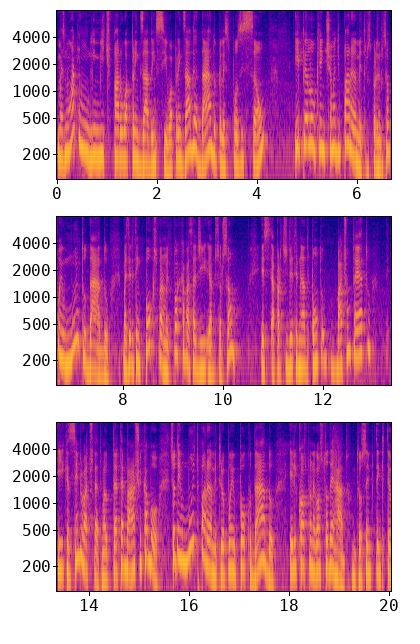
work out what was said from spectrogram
Mas não há nenhum limite para o aprendizado em si. O aprendizado é dado pela exposição e pelo que a gente chama de parâmetros. Por exemplo, se eu ponho muito dado, mas ele tem poucos parâmetros, pouca capacidade de absorção, a partir de determinado ponto bate um teto, e que sempre bate o teto, mas o teto é baixo e acabou. Se eu tenho muito parâmetro e eu ponho pouco dado, ele cospe o negócio todo errado. Então sempre tem que ter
